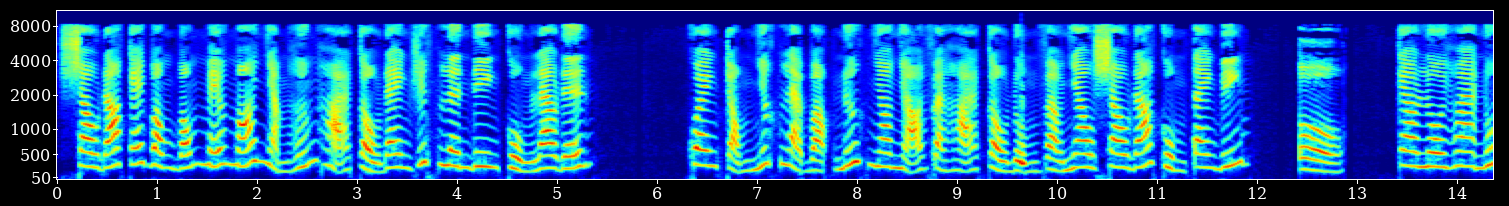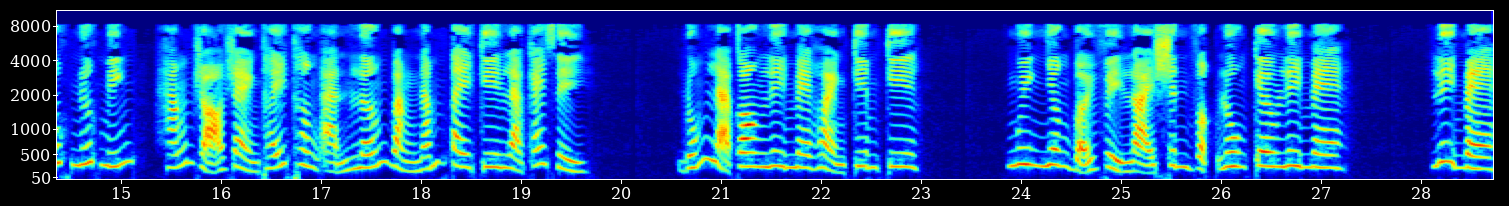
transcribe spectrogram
Sau đó cái bong bóng méo mó nhằm hướng hỏa cầu đang rít lên điên cuồng lao đến. Quan trọng nhất là bọt nước nho nhỏ và hỏa cầu đụng vào nhau sau đó cùng tan biến. Ồ! Cao lôi hoa nuốt nước miếng, hắn rõ ràng thấy thân ảnh lớn bằng nắm tay kia là cái gì. Đúng là con ly me hoàng kim kia. Nguyên nhân bởi vì loại sinh vật luôn kêu ly me. Ly me.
